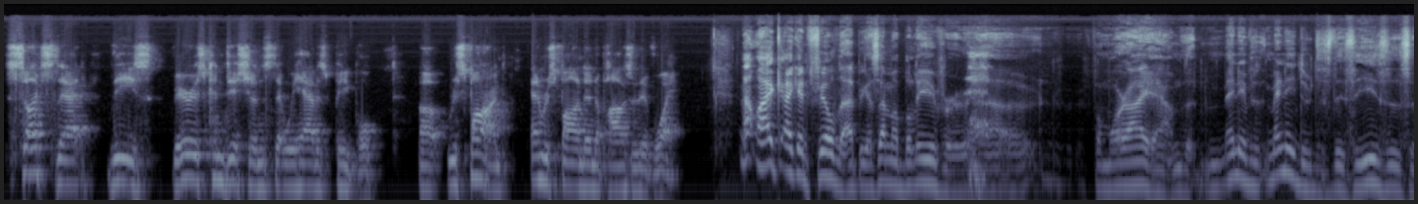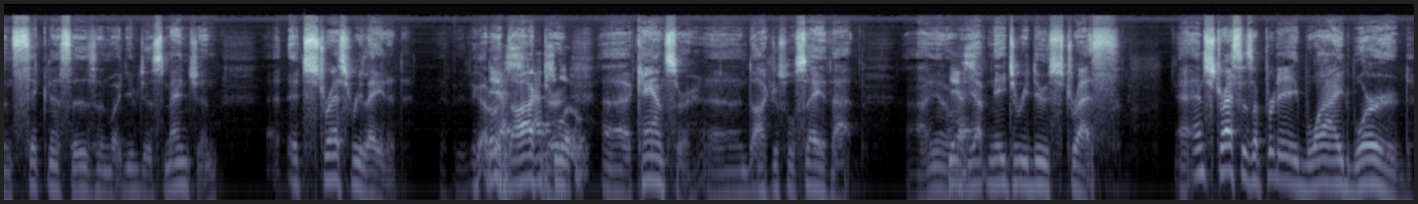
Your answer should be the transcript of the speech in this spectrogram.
such that these various conditions that we have as people uh, respond and respond in a positive way. Now, I, I can feel that because I'm a believer uh, from where I am that many of many of these diseases and sicknesses and what you've just mentioned, it's stress related. If you go to yes, a doctor, uh, cancer, uh, doctors will say that. Uh, you know, yes. you need to reduce stress. And stress is a pretty wide word.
